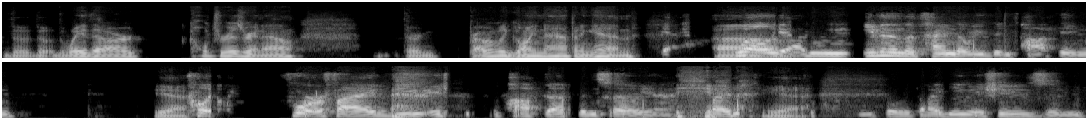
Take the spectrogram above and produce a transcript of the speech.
the, the the way that our culture is right now, they're probably going to happen again. Yeah. well, Um, yeah. I mean, even in the time that we've been talking, yeah, probably four or five new issues popped up, and so yeah, yeah, By- yeah. four or five new issues, and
